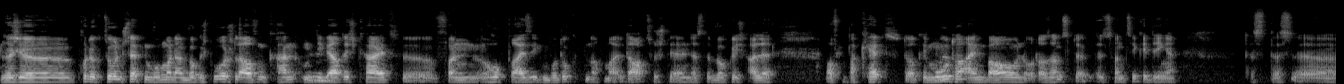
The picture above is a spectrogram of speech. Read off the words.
solche Produktionsstätten, wo man dann wirklich durchlaufen kann, um die Mhm. Wertigkeit äh, von hochpreisigen Produkten nochmal darzustellen, dass da wirklich alle auf dem Parkett dort den Ja. Motor einbauen oder sonst, äh, sonstige Dinge. Das, das, äh,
